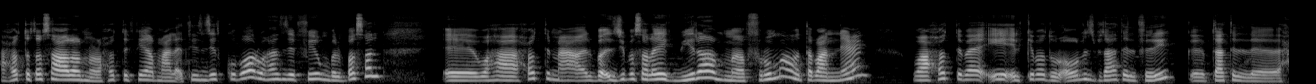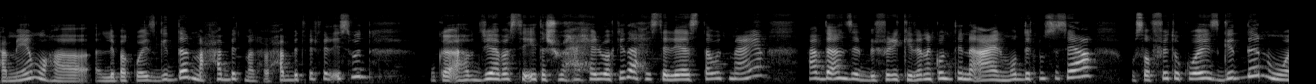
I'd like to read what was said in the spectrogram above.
هاحط طاسة على النار، هاحط فيها معلقتين زيت كبار وهانزل فيهم بالبصل، آآ وهاحط مع دي بصلاية كبيرة مفرومة طبعًا ناعم، وهاحط بقى إيه الكبد والقوانص بتاعة الفريك بتاعة الحمام، وهاقلّبها كويس جدًا مع حبة ملح وحبة فلفل أسود، وكده هادّيها بس إيه تشويحة حلوة كده أحس اللي هي استوت معايا، هابدأ أنزل بالفريك اللي أنا كنت ناقعاه لمدة نُص ساعة، وصفيته كويس جدًا، و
